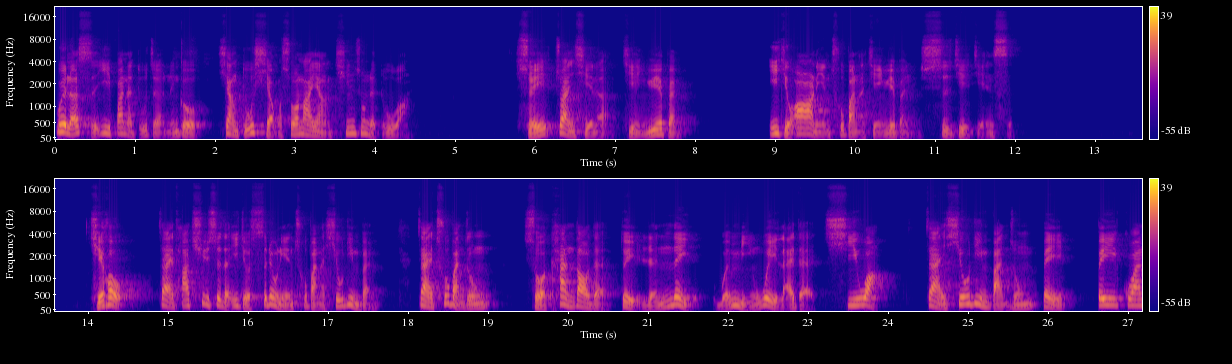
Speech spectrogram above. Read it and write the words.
为了使一般的读者能够像读小说那样轻松的读完，谁撰写了简约本？一九二二年出版了简约本《世界简史》。其后，在他去世的一九四六年出版了修订本，在出版中所看到的对人类文明未来的期望，在修订版中被悲观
